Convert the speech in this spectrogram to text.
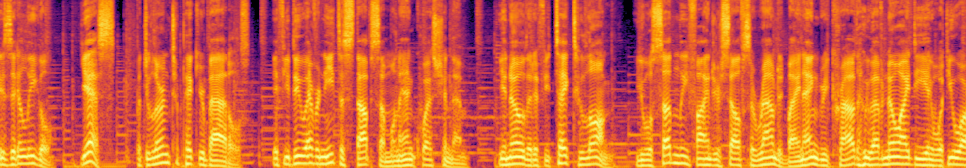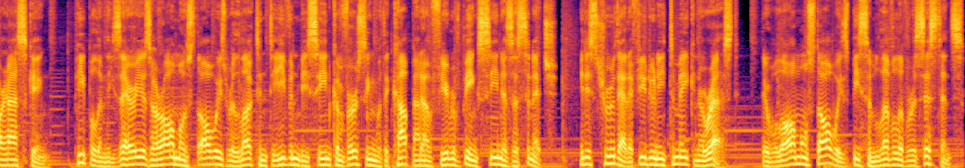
Is it illegal? Yes, but you learn to pick your battles. If you do ever need to stop someone and question them, you know that if you take too long, you will suddenly find yourself surrounded by an angry crowd who have no idea what you are asking. People in these areas are almost always reluctant to even be seen conversing with a cop out of fear of being seen as a snitch. It is true that if you do need to make an arrest, there will almost always be some level of resistance,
